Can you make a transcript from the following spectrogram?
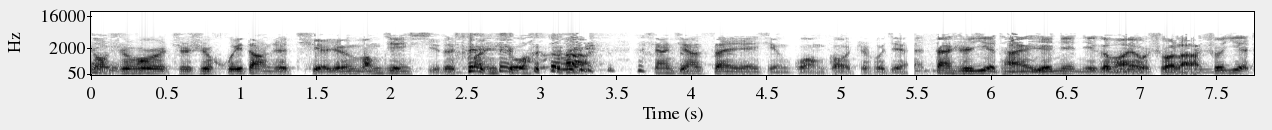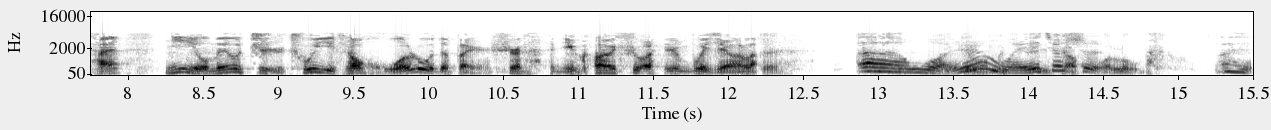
到时候只是回荡着铁人王建喜的传说。锵锵三人行，广告之后见。但是叶檀，人家那个网友说了，说叶檀，你有没有指出一条活路的本事呢？你光说是不行了。对。呃，我认为就是。活路吧。哎，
